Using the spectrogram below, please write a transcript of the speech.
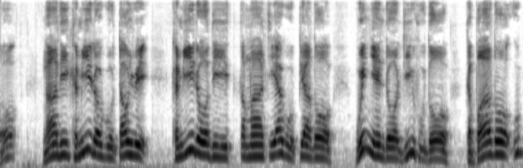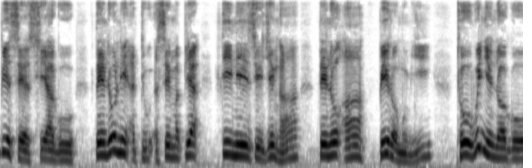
လော့ ငါသည် ခမည်းတော်ကို တောင်း၍ခမည်းတော်သည်တမန်တရားကိုပြသော ဝိညာဉ်တော်ဒီဟုသော တပါသော ဥပစ္စေဆရာကို သင်တို့နှင့်အတူ အစင်မပြတ် တည်နေစေခြင်းငှာသင်တို့အား ပေးတော်မူမည် ထိုဝိညာဉ်တော်ကို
